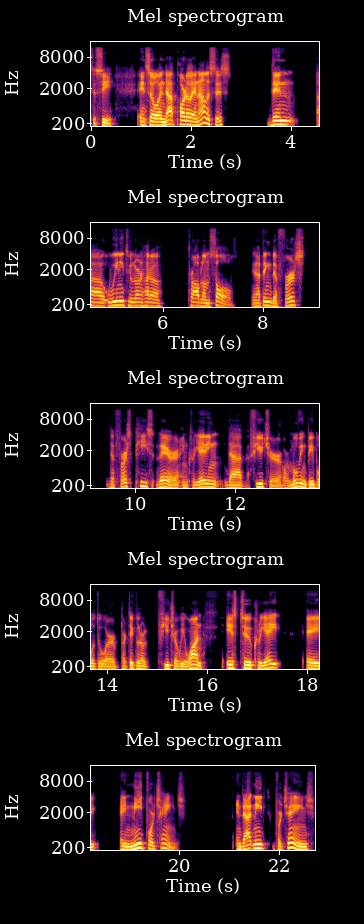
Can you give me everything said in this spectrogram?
to see. And so in that part of the analysis, then uh, we need to learn how to problem solve and I think the first the first piece there in creating that future or moving people to a particular future we want is to create a a need for change. And that need for change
